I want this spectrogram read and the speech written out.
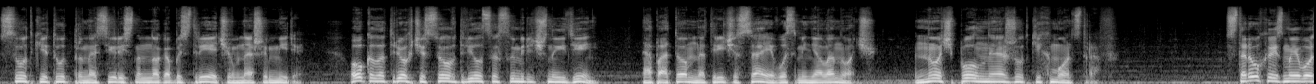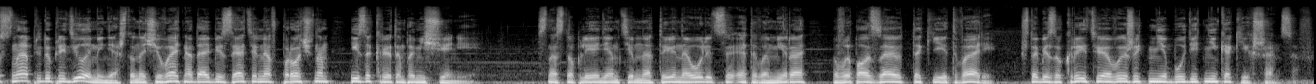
Сутки тут проносились намного быстрее, чем в нашем мире. Около трех часов длился сумеречный день, а потом на три часа его сменяла ночь. Ночь полная жутких монстров. Старуха из моего сна предупредила меня, что ночевать надо обязательно в прочном и закрытом помещении. С наступлением темноты на улице этого мира выползают такие твари, что без укрытия выжить не будет никаких шансов.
